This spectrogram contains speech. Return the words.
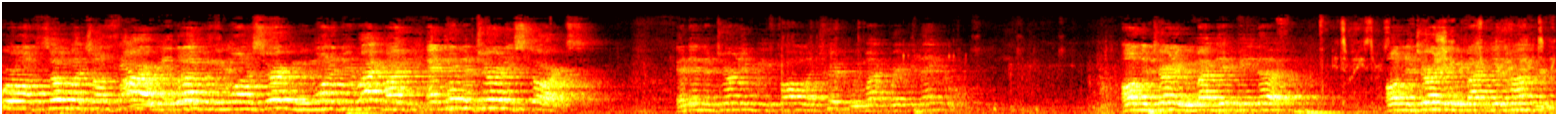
we're on so much on fire. We love Him. We want to serve Him. We want to do right by Him. And then the journey starts. And in the journey, we fall and trip. We might break an ankle. On the journey, we might get beat up. On the journey, we might get hungry.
